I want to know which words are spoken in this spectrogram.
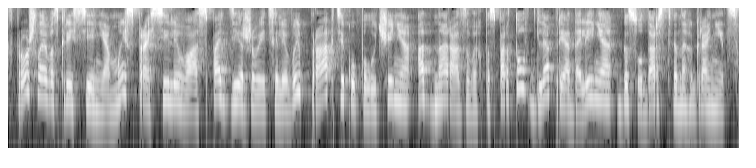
В прошлое воскресенье мы спросили вас, поддерживаете ли вы практику получения одноразовых паспортов для преодоления государственных границ.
